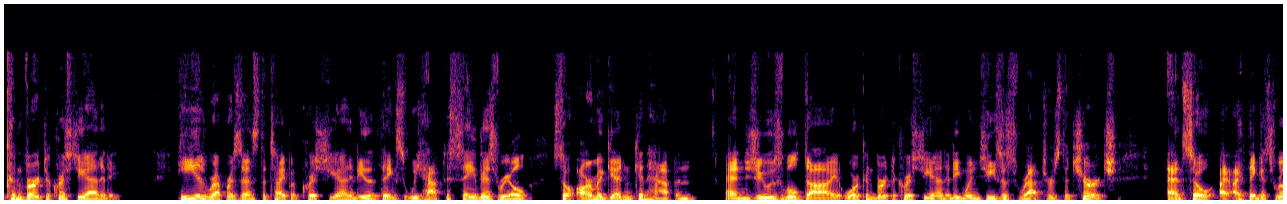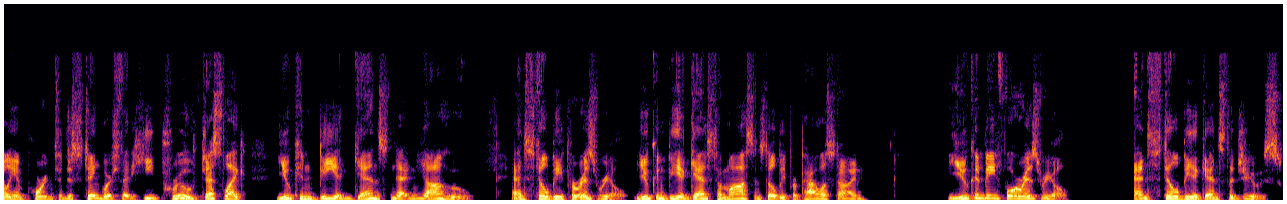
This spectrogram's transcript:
convert to Christianity. He represents the type of Christianity that thinks we have to save Israel so Armageddon can happen and Jews will die or convert to Christianity when Jesus raptures the church. And so I, I, think it's really important to distinguish that he proved just like you can be against Netanyahu and still be for Israel, you can be against Hamas and still be for Palestine. You can be for Israel and still be against the Jews.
